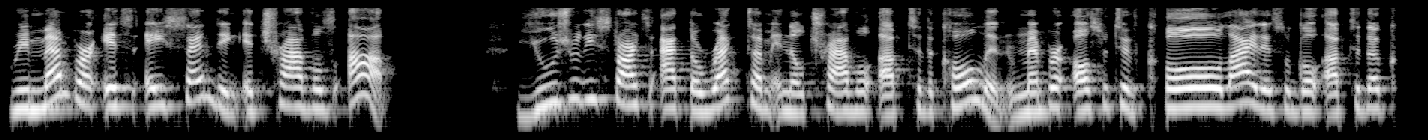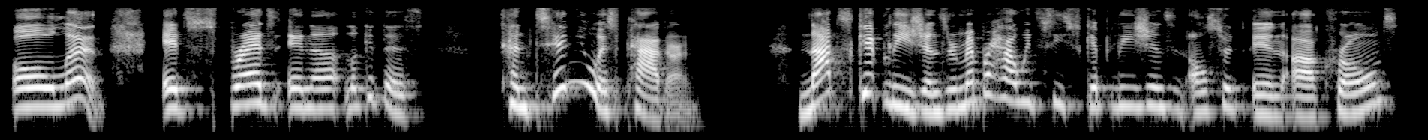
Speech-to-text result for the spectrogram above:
remember it's ascending, it travels up. Usually starts at the rectum and it'll travel up to the colon. Remember, ulcerative colitis will go up to the colon. It spreads in a, look at this, continuous pattern. Not skip lesions. Remember how we'd see skip lesions in ulcer in uh, Crohn's?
